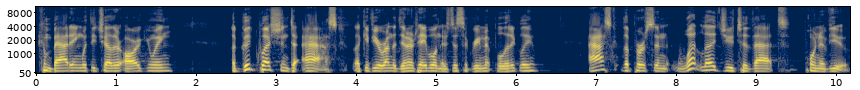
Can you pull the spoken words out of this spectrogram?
combating with each other, arguing, a good question to ask, like if you're around the dinner table and there's disagreement politically, ask the person, what led you to that point of view?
